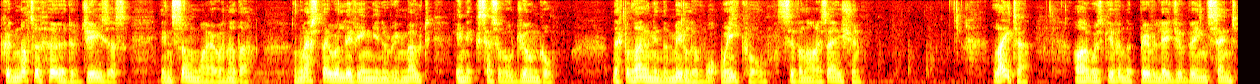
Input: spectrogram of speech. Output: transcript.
could not have heard of Jesus in some way or another, unless they were living in a remote, inaccessible jungle, let alone in the middle of what we call civilization. Later, I was given the privilege of being sent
